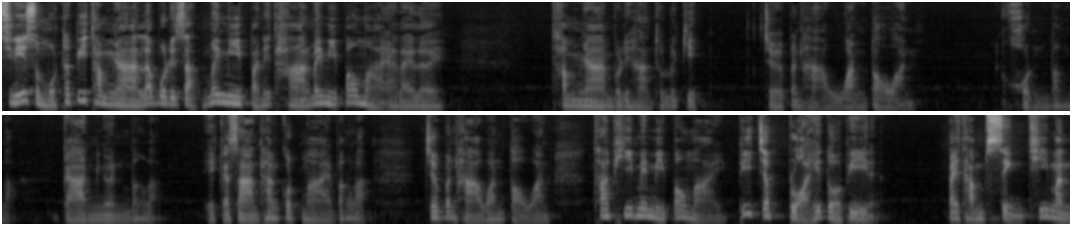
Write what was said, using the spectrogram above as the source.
ทีนี้สมมติถ้าพี่ทำงานแล้วบริษัทไม่มีปณิธานไม่มีเป้าหมายอะไรเลยทำงานบริหารธุรกิจ เจอปัญหาวันต่อวัน คนบ้างละการเงินบ้างละเอกสารทางกฎหมายบ้างละเจอปัญหาวันต่อวัน ถ้าพี่ไม่มีเป้าหมาย พี่จะปล่อยให้ตัวพี่เนี่ยไปทำสิ่งที่มัน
